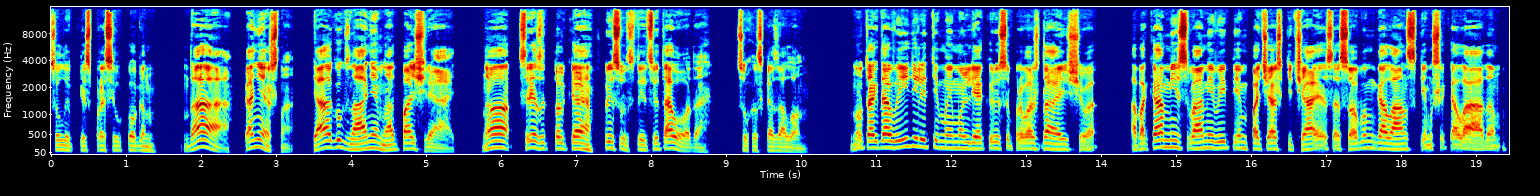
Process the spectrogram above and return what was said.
с улыбкой спросил Коган. «Да, конечно. Тягу к знаниям надо поощрять. Но срезать только в присутствии цветовода», — сухо сказал он. «Ну, тогда выделите моему лекарю сопровождающего. А пока мы с вами выпьем по чашке чая с особым голландским шоколадом».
